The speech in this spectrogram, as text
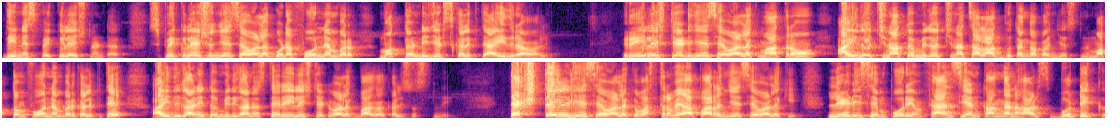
దీన్నే స్పెక్యులేషన్ అంటారు. స్పెక్యులేషన్ చేసే వాళ్ళకు కూడా ఫోన్ నెంబర్ మొత్తం డిజిట్స్ కలిపితే ఐదు రావాలి. రియల్ ఎస్టేట్ చేసే వాళ్ళకి మాత్రం ఐదు వచ్చినా తొమ్మిది వచ్చినా చాలా అద్భుతంగా పనిచేస్తుంది. మొత్తం ఫోన్ నెంబర్ కలిపితే ఐదు కానీ తొమ్మిది కానీ వస్తే రియల్ ఎస్టేట్ వాళ్ళకి బాగా కలిసి వస్తుంది టెక్స్టైల్ చేసే వాళ్ళకి వస్త్ర వ్యాపారం చేసే వాళ్ళకి ladies emporium fancy and Kangan halls boutique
